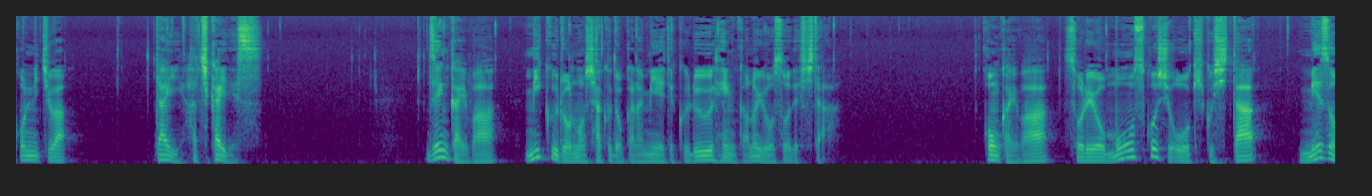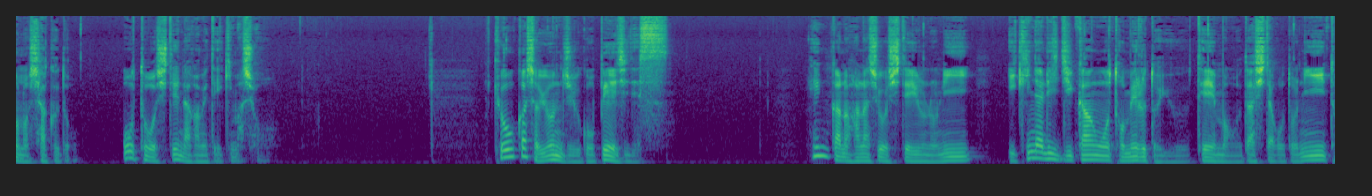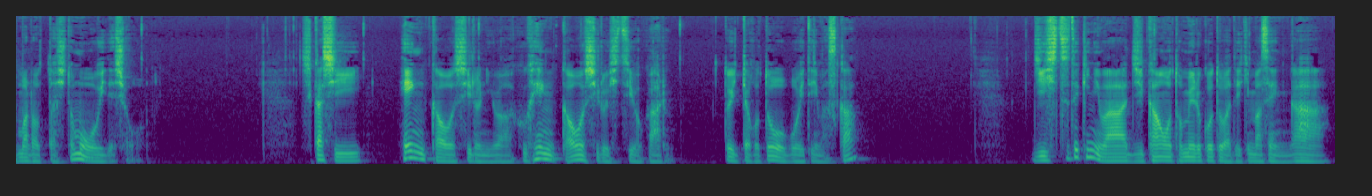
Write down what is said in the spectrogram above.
こんにちは。第8回です。前回はミクロの尺度から見えてくる変化の様相でした。今回はそれをもう少し大きくしたメゾの尺度を通して眺めていきましょう。教科書45ページです。変化の話をしているのにいきなり時間を止めるというテーマを出したことに戸惑った人も多いでしょう。しかし変化を知るには不変化を知る必要がある。といったことを覚えていますか？実質的には時間を止めることはできませんが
